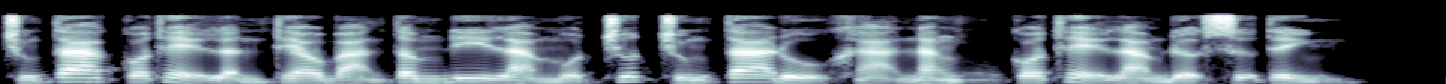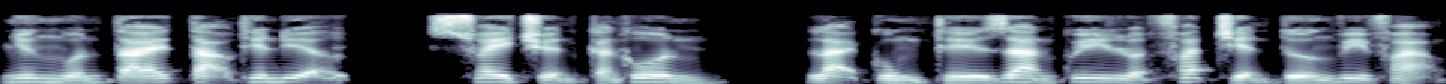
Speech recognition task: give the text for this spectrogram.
chúng ta có thể lần theo bản tâm đi làm một chút chúng ta đủ khả năng có thể làm được sự tình, nhưng muốn tái tạo thiên địa, xoay chuyển càn khôn, lại cùng thế gian quy luật phát triển tướng vi phạm,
